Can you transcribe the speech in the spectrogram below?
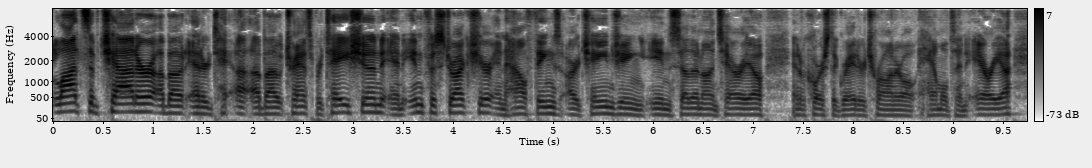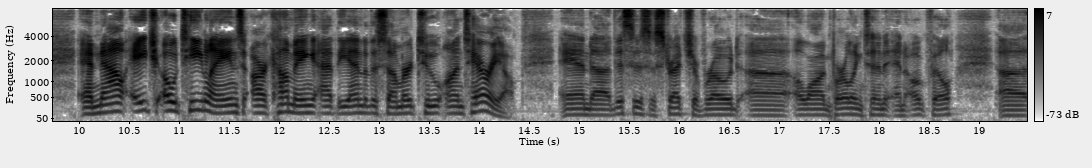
Lots of chatter about enterta- uh, about transportation and infrastructure and how things are changing in southern Ontario and of course the greater Toronto Hamilton area. And now HOT lanes are coming at the end of the summer to Ontario. And uh, this is a stretch of road uh, along Burlington and Oakville uh,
